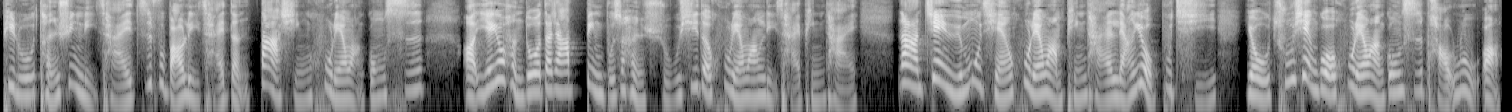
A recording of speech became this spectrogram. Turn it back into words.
譬如腾讯理财、支付宝理财等大型互联网公司啊，也有很多大家并不是很熟悉的互联网理财平台。那鉴于目前互联网平台良莠不齐，有出现过互联网公司跑路啊，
